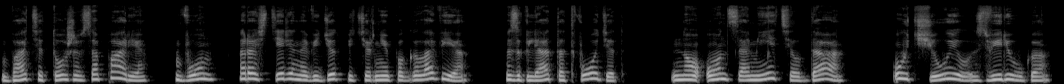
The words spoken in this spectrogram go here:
Батя тоже в запаре. Вон, растерянно ведет пятерней по голове. Взгляд отводит. Но он заметил, да. Учуял, зверюга.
